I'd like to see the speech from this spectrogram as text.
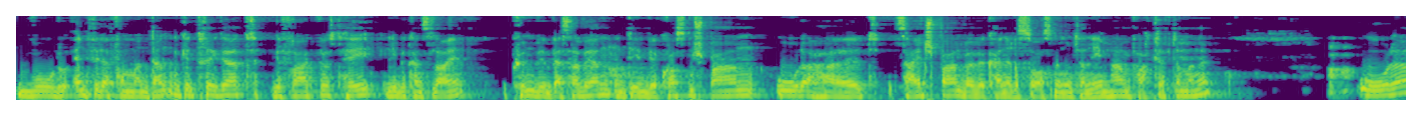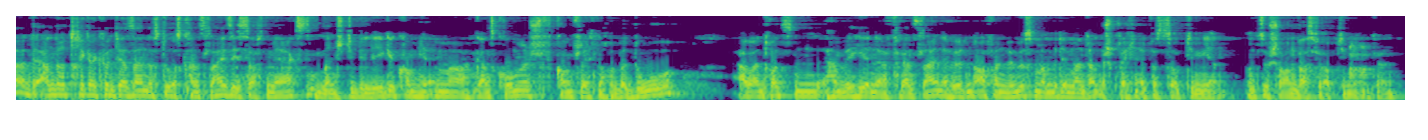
Wo du entweder vom Mandanten getriggert gefragt wirst, hey, liebe Kanzlei, können wir besser werden, indem wir Kosten sparen oder halt Zeit sparen, weil wir keine Ressourcen im Unternehmen haben, Fachkräftemangel. Oder der andere Trigger könnte ja sein, dass du aus Kanzlei sich sagt, merkst, Mensch, die Belege kommen hier immer ganz komisch, kommen vielleicht noch über Duo, aber trotzdem haben wir hier in der Kanzlei einen erhöhten Aufwand. Wir müssen mal mit dem Mandanten sprechen, etwas zu optimieren und zu schauen, was wir optimieren können.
